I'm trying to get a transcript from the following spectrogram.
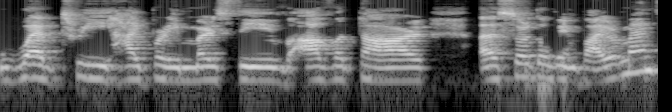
Web3 hyper immersive avatar uh, sort of environment.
